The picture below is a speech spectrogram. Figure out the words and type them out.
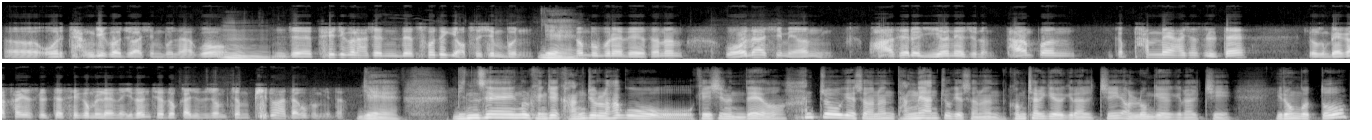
어 오래 장기 거주하신 분하고 음. 이제 퇴직을 하셨는데 소득이 없으신 분 예. 이런 부분에 대해서는 원하시면 과세를 이연해 주는 다음번 그러니까 판매하셨을 때 결국 매각하셨을 때 세금을 내는 이런 제도까지도 좀, 좀 필요하다고 봅니다. 예. 민생을 굉장히 강조를 하고 계시는데요. 한쪽에서는, 당내 한쪽에서는 검찰개혁이랄지 언론개혁이랄지 이런 것도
